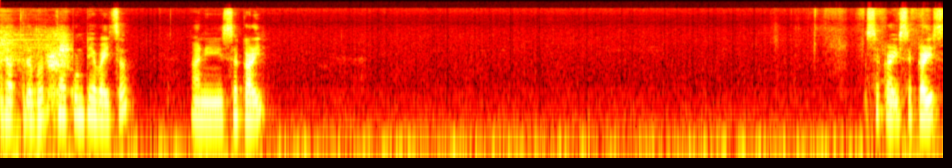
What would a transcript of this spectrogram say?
रात्रभर झाकून ठेवायचं. आणि सकाळी सकाळी सकाळीच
